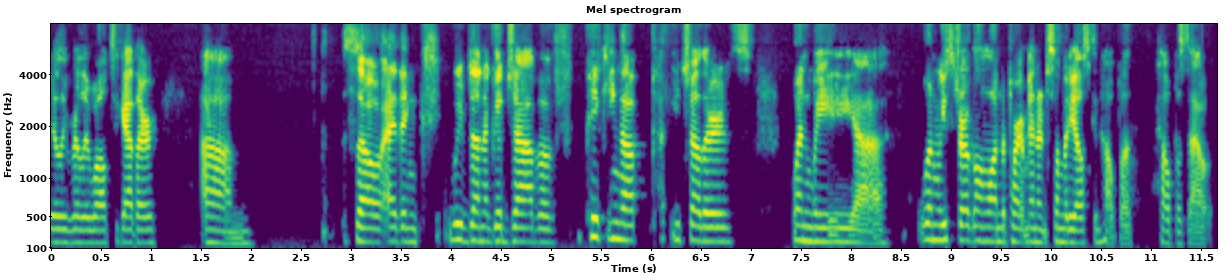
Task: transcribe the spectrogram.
really really well together. Um, so I think we've done a good job of picking up each other's when we uh, when we struggle in one department and somebody else can help us help us out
